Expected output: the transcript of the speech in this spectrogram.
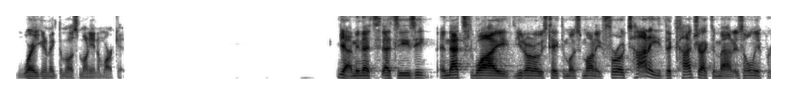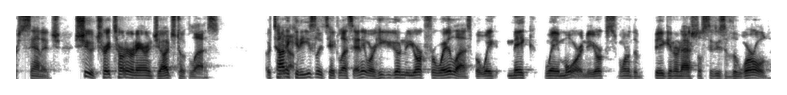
where are you going to make the most money in a market? Yeah, I mean that's that's easy, and that's why you don't always take the most money. For Ohtani, the contract amount is only a percentage. Shoot, Trea Turner and Aaron Judge took less. Ohtani Yeah. could easily take less anywhere. He could go to New York for way less, but way, make way more. New York's one of the big international cities of the world,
